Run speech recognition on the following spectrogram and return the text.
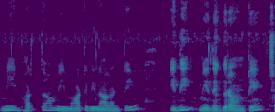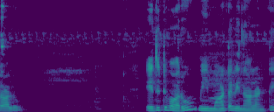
మీ భర్త మీ మాట వినాలంటే ఇది మీ దగ్గర ఉంటే చాలు. ఎదుటివారు మీ మాట వినాలంటే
